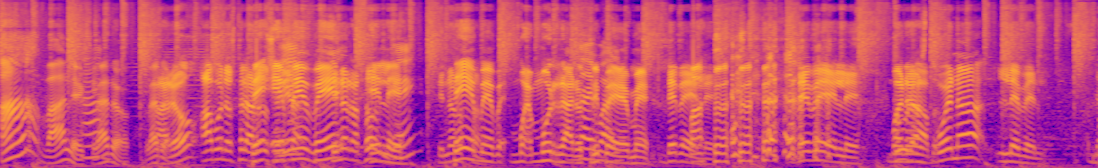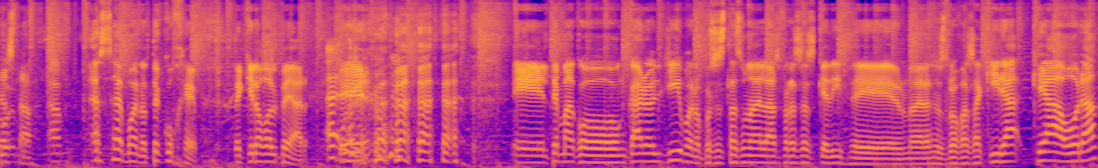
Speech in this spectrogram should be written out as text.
Ah, vale, Ah. claro, claro. Claro. Ah, bueno, espera, no, sería- Tienes razón. Tienes razón. TMB. Muy, muy raro, Da triple igual. M. DBL. DBL. Bueno, Dura, esto- buena, level. Ya está. Ah, ese, bueno, TQG. Te quiero golpear. Ah, Eh, el tema con Carol G, bueno, pues esta es una de las frases que dice en una de las estrofas Akira, que ahora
